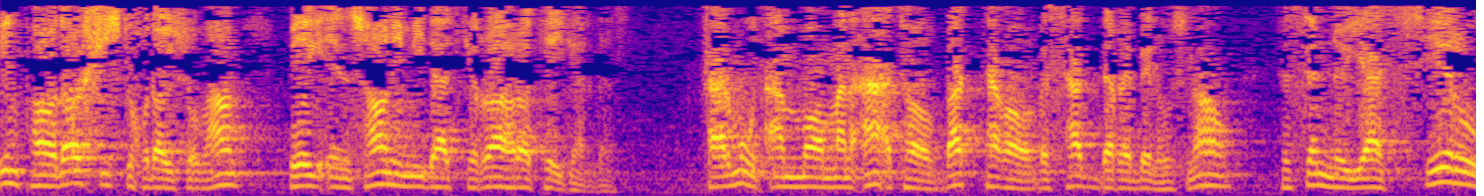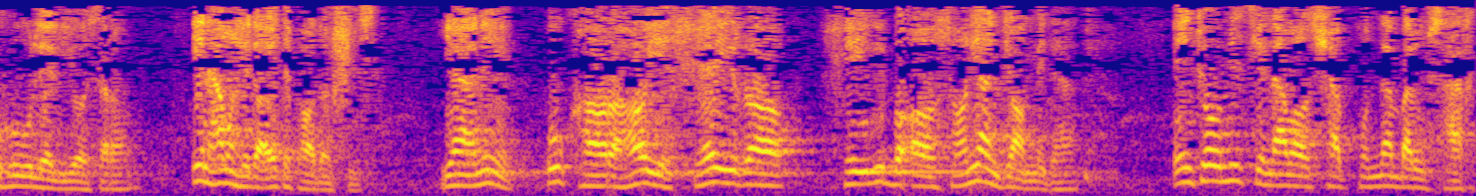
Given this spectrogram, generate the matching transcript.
این پاداشی است که خدای سبحان به یک انسانی می‌داد که راه را طی کرده است. فرمود اما من اعطا و تقا و صدق بالحسنا فسن یسره لیسرا این همون هدایت پاداشی است. یعنی او کارهای خیر را خیلی به آسانی انجام می‌دهد. اینطور نیست که نماز شب خوندن برای او سخت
